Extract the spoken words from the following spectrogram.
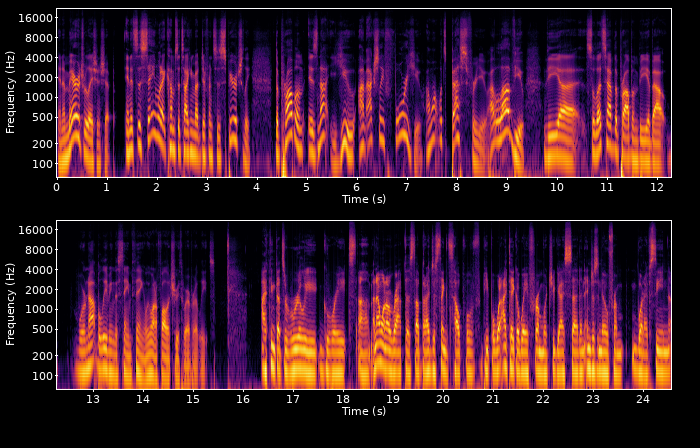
in a marriage relationship. And it's the same when it comes to talking about differences spiritually. The problem is not you. I'm actually for you. I want what's best for you. I love you. The uh, so let's have the problem be about we're not believing the same thing, and we want to follow truth wherever it leads. I think that's really great, um, and I want to wrap this up, but I just think it's helpful for people. What I take away from what you guys said, and, and just know from what I've seen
